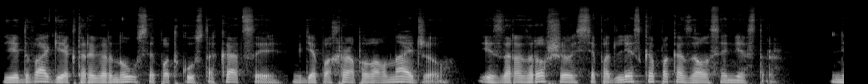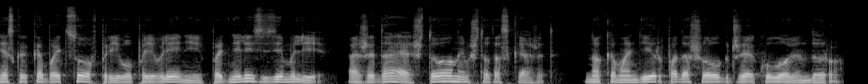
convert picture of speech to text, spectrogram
Едва Гектор вернулся под куст акации, где похрапывал Найджел, из-за разросшегося подлеска показался Нестор. Несколько бойцов при его появлении поднялись с земли, ожидая, что он им что-то скажет. Но командир подошел к Джеку Ловендору,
